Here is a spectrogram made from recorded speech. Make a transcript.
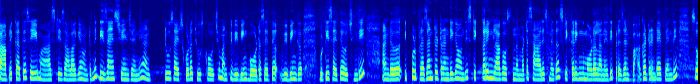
ఫ్యాబ్రిక్ అయితే సేమ్ ఆస్టీస్ అలాగే ఉంటుంది. డిజైన్స్ చేంజ్ అయింది. అండ్ టూ సైడ్స్ కూడా చూసుకోవచ్చు. మనకి వివింగ్ బోర్డర్స్ అయితే వివింగ్ బుటీస్ అయితే వచ్చింది. అండ్ ఇప్పుడు ప్రజెంట్ ట్రెండీగా ఉంది. స్టిక్కరింగ్ లాగా వస్తుంది అనమాట శారీస్ మీద. స్టిక్కరింగ్ మోడల్ అనేది ప్రజెంట్ బాగా ట్రెండ్ అయిపోయింది. సో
